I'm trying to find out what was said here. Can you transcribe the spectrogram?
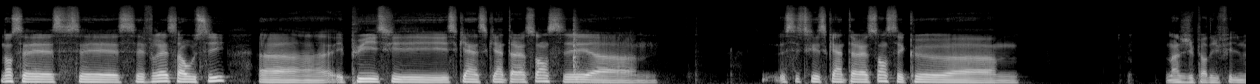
Non, c'est vrai ça aussi. Euh, et puis ce qui ce qui est, ce qui est intéressant, c'est euh, ce qui est intéressant, c'est que euh, non, j'ai perdu le film.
